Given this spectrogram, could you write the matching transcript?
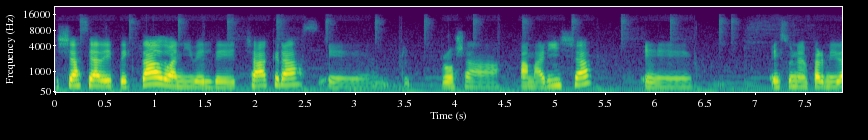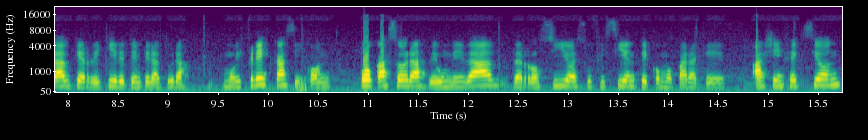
ya se ha detectado a nivel de chacras eh, roya amarilla, es una enfermedad que requiere temperaturas muy frescas y con pocas horas de humedad, de rocío es suficiente como para que haya infección.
